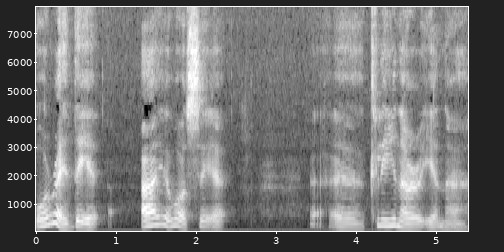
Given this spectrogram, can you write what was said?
already. I was a, a cleaner in a,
